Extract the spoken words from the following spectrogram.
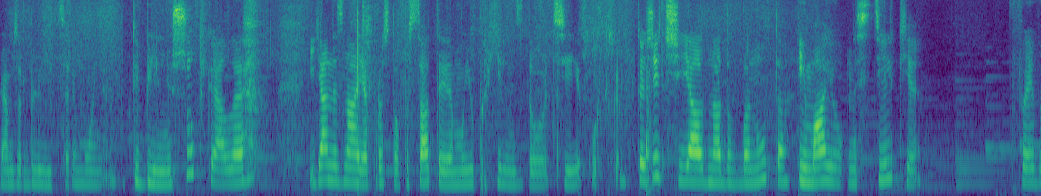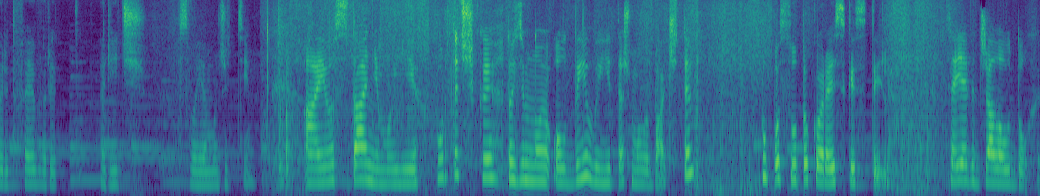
прям зроблю їй церемонію. Дебільні шутки, але я не знаю, як просто описати мою прихильність до цієї куртки. Кажіть, чи я одна довбанута і маю настільки фейворіт фейворіт річ в своєму житті. А і останні мої курточки. Хто зі мною олди, ви її теж могли бачити. Тупо суто корейський стиль. Це я віджала у дохи.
